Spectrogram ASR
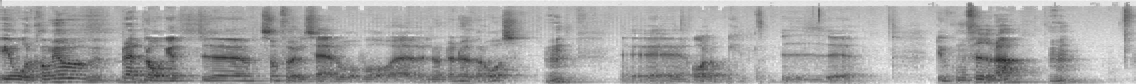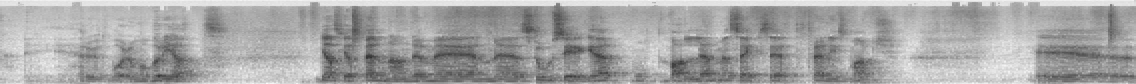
i år kom ju breddlaget eh, som följs här då var Lunden Överås. Mm. A-lag i division 4 Mm. här i Göteborg. De har börjat ganska spännande med en eh, storseger mot Vallen med 6-1 träningsmatch. Eh,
